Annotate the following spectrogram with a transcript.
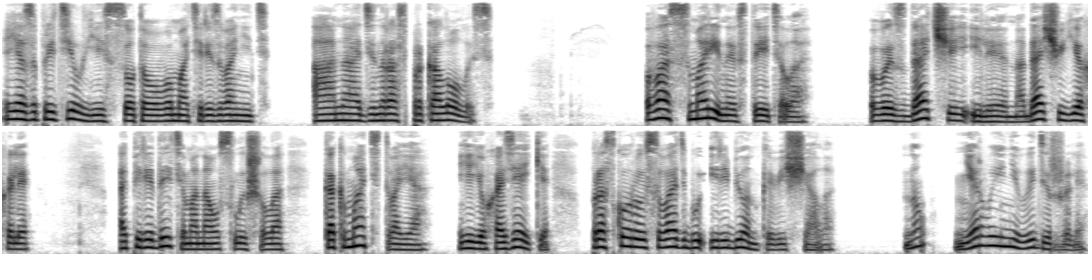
Я запретил ей с сотового матери звонить, а она один раз прокололась. Вас с Мариной встретила. Вы с дачи или на дачу ехали. А перед этим она услышала, как мать твоя, ее хозяйки, про скорую свадьбу и ребенка вещала. Ну, нервы и не выдержали.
